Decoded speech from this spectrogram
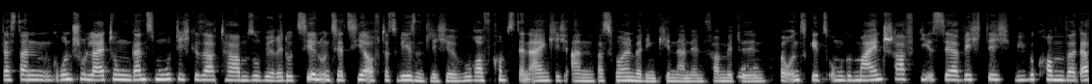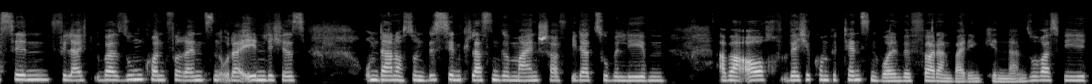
dass dann Grundschulleitungen ganz mutig gesagt haben, so, wir reduzieren uns jetzt hier auf das Wesentliche. Worauf kommt es denn eigentlich an? Was wollen wir den Kindern denn vermitteln? Ja. Bei uns geht es um Gemeinschaft, die ist sehr wichtig. Wie bekommen wir das hin? Vielleicht über Zoom-Konferenzen oder ähnliches um da noch so ein bisschen Klassengemeinschaft wieder zu beleben. Aber auch, welche Kompetenzen wollen wir fördern bei den Kindern? Sowas wie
